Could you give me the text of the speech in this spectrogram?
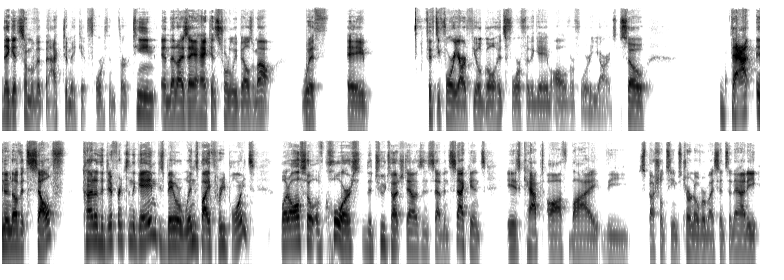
they get some of it back to make it fourth and 13. And then Isaiah Hankins totally bails them out with a 54 yard field goal, hits four for the game, all over 40 yards. So that in and of itself, kind of the difference in the game because Baylor wins by three points. But also, of course, the two touchdowns in seven seconds is capped off by the special teams turnover by Cincinnati,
